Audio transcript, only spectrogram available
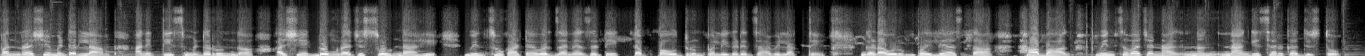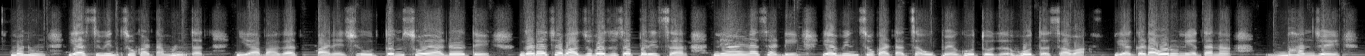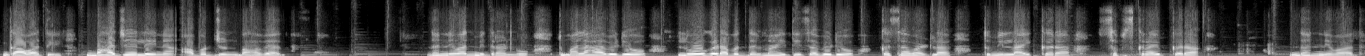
पंधराशे मीटर लांब आणि तीस मीटर रुंद अशी एक डोंगराची सोंड आहे. विंचू काट्यावर जाण्यासाठी एक टप्पा उतरून पलीकडे जावे लागते. गडावरून पहिले असता हा भाग विंचवाच्या नाग नांगीसारखा दिसतो. म्हणून यास विंचू काटा म्हणतात. या भागात पाण्याची उत्तम सोय आढळते. गडाच्या बाजूबाजूचा परिसर निहाळण्यासाठी या विंचू काटाचा उपयोग होतो होत असावा. या गडावरून येताना भांजे गावातील भाजे लेण्या आवर्जून पाहाव्यात. धन्यवाद मित्रांनो. तुम्हाला हा व्हिडिओ लोहगडाबद्दल माहितीचा व्हिडिओ कसा वाटला? तुम्ही लाईक करा सबस्क्राईब करा. धन्यवाद.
